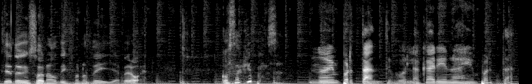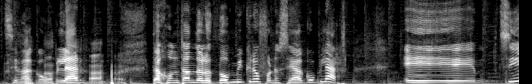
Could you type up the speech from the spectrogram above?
Siento que son audífonos de ella, pero bueno. Cosas que pasan. No es importante, pues la Cari no es importante. Se va a acoplar. Está juntando los dos micrófonos, se va a acoplar. Eh, sí,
